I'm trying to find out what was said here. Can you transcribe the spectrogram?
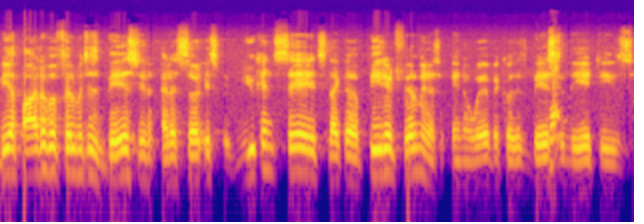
be a part of a film which is based in, at a certain. It's, you can say it's like a period film in a, in a way because it's based Yeah. in the eighties,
